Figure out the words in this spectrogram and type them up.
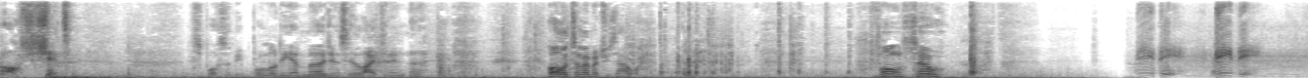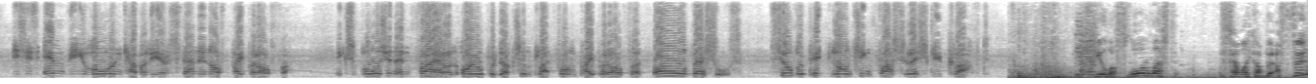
Oh, shit! Supposed to be bloody emergency lighting, isn't there? All the telemetry's out. Phones, too. Mayday! Mayday! This is MV Lowland Cavalier standing off Piper Alpha. Explosion and fire on oil production platform Piper Alpha. All vessels. Silver Pit launching fast rescue craft. You feel the floor lift? It felt like about a foot.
